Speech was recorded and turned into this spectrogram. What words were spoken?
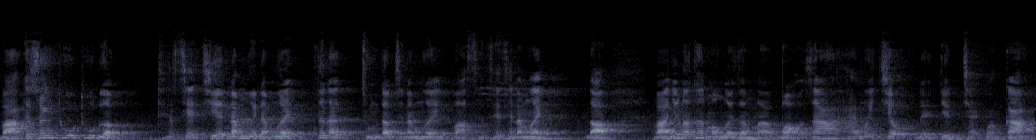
và cái doanh thu thu được sẽ chia 50 50 tức là trung tâm sẽ 50 và CC sẽ 50 đó. Và nhưng nói thật mọi người rằng là bỏ ra 20 triệu để tiền chạy quảng cáo.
